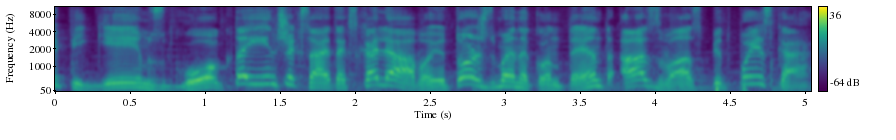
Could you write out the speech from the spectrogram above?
Epic Games, GOG та інших сайтах з халявою. Тож з мене контент, а з вас підписка.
